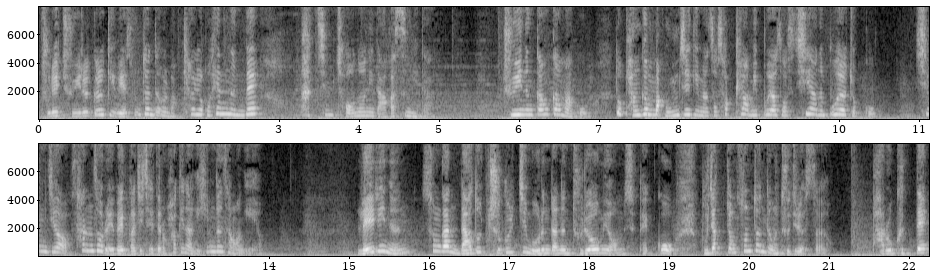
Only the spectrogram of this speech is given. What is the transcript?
둘의 주의를 끌기 위해 손전등을 막 켜려고 했는데 마침 전원이 나갔습니다. 주위는 깜깜하고 또 방금 막 움직이면서 석회암이 뿌여서 시야는 뿌여졌고 심지어 산소 레벨까지 제대로 확인하기 힘든 상황이에요. 레리는 순간 나도 죽을지 모른다는 두려움이 엄습했고 무작정 손전등을 두드렸어요. 바로 그때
